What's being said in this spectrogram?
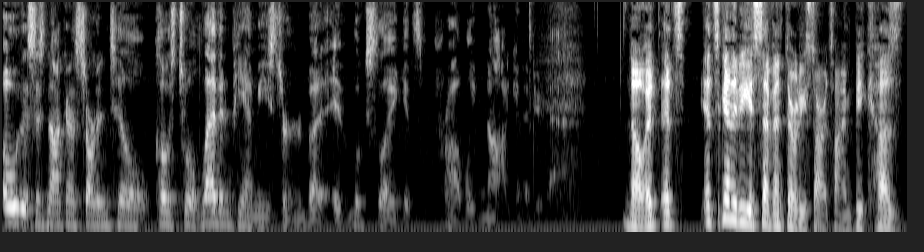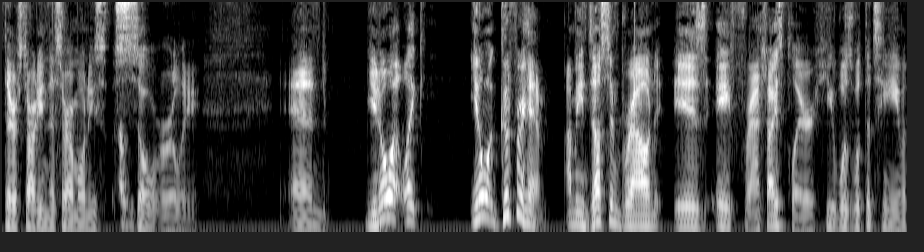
oh, this is not going to start until close to 11 p.m. Eastern, but it looks like it's probably not going to do that. No, it, it's it's going to be a seven thirty start time because they're starting the ceremonies so early. And you know what? Like, you know what? Good for him. I mean, Dustin Brown is a franchise player. He was with the team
